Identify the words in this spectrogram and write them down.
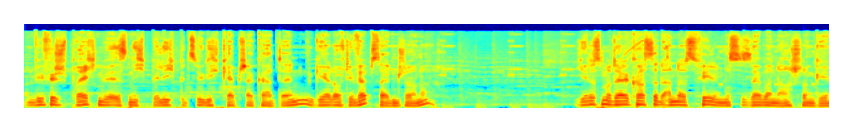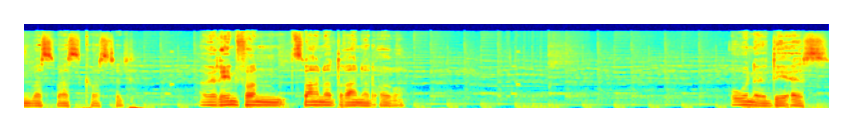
Und wie viel sprechen wir ist nicht billig bezüglich Capture Card denn? Geh halt auf die Webseiten schon nach. Jedes Modell kostet anders viel. Musst du selber nachschauen gehen, was was kostet. Aber wir reden von 200, 300 Euro. Ohne DS.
